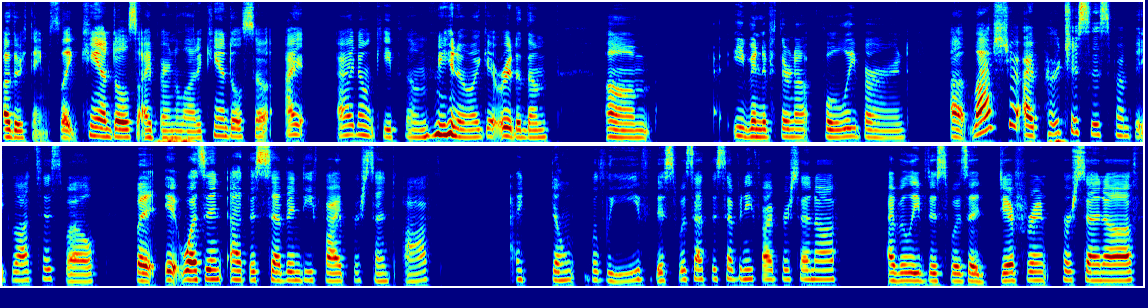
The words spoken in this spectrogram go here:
other things like candles, I burn a lot of candles, so I I don't keep them, you know, I get rid of them. Um even if they're not fully burned. Uh last year I purchased this from Big Lots as well, but it wasn't at the 75% off. I don't believe this was at the 75% off I believe this was a different percent off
